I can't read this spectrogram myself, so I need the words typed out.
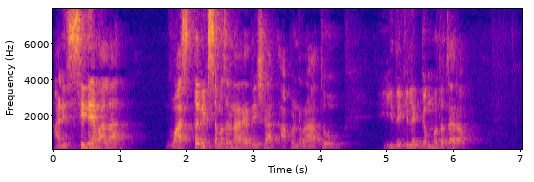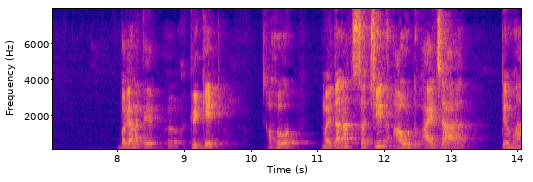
आणि सिनेमाला वास्तविक समजणाऱ्या देशात आपण राहतो ही देखील एक गंमतच आहे राव. बघा ना ते क्रिकेट. अहो मैदानात सचिन आऊट व्हायचा तेव्हा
